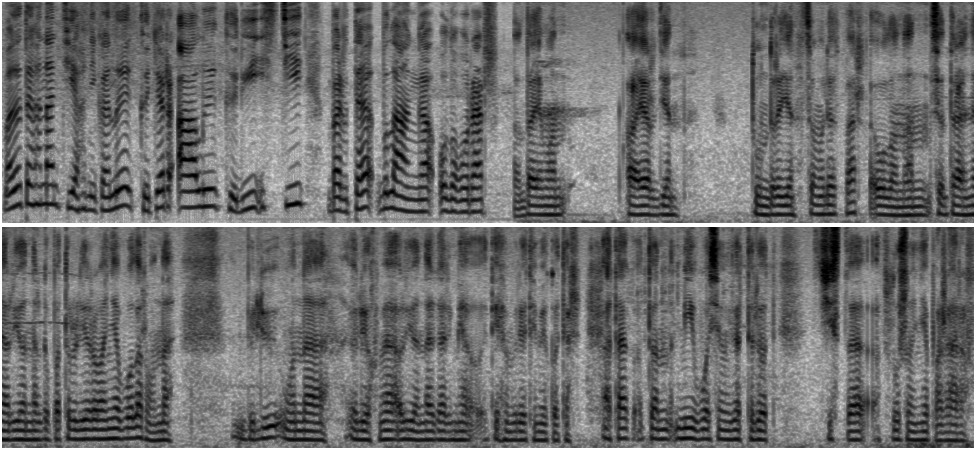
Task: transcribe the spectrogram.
Маны таханан техниканы көтер алы көрі исти барда бұлаңға олығырар. Дайман айырден тундра самолет бар. Оланан центральный районнарга патрулирование болар. Она бүлүү она өлөкмө районнарга армия көтер. А так отан Ми-8 вертолет чисто обслуживание пожаров.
